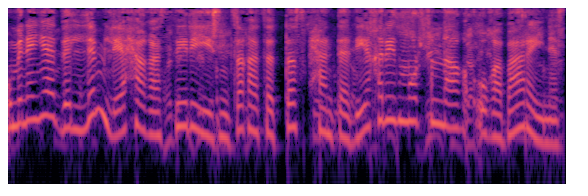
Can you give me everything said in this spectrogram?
ومن ياد اللملح غاسيري يجنتغاث التصبح انت ذي خريد مرسناغ وغبارينس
